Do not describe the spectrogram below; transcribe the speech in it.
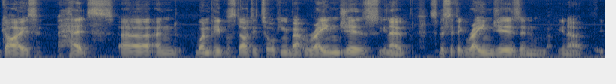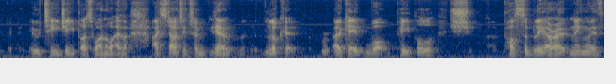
guys' heads. Uh, and when people started talking about ranges, you know, specific ranges and, you know, UTG plus one or whatever, I started to, you know, look at, okay, what people sh- possibly are opening with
